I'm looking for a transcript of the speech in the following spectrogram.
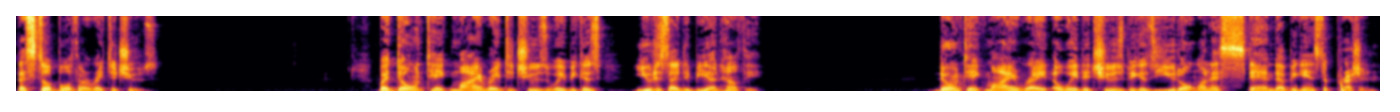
that's still both our right to choose. But don't take my right to choose away because you decide to be unhealthy. Don't take my right away to choose because you don't want to stand up against oppression.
